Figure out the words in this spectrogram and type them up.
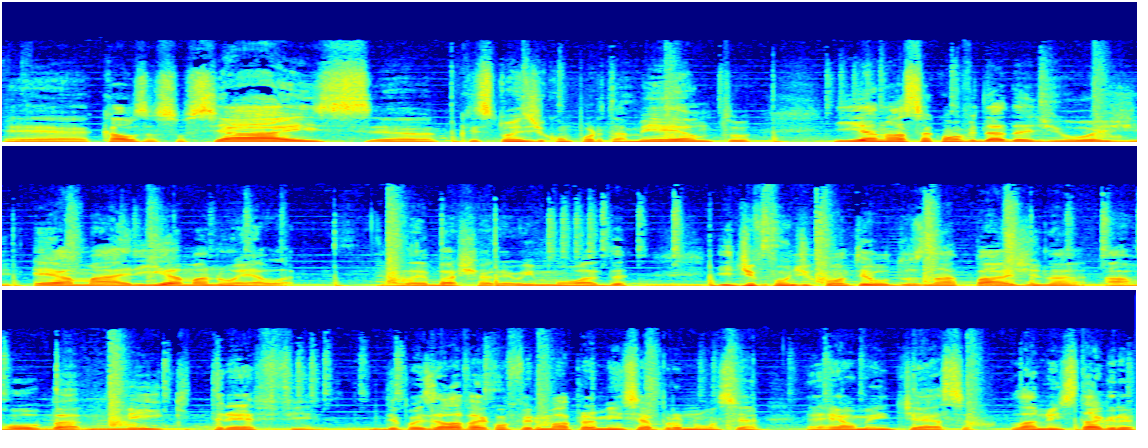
é, causas sociais, é, questões de comportamento. E a nossa convidada de hoje é a Maria Manuela. Ela é bacharel em moda e difunde conteúdos na página @maketref. Depois ela vai confirmar para mim se a pronúncia é realmente essa, lá no Instagram.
